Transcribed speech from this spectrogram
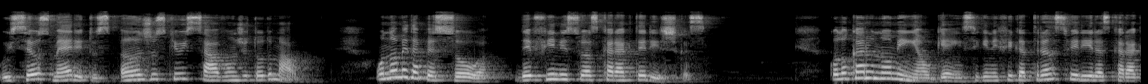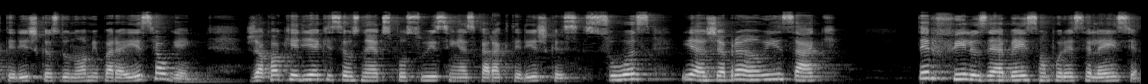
os seus méritos, anjos que os salvam de todo mal. O nome da pessoa define suas características. Colocar o nome em alguém significa transferir as características do nome para esse alguém. Jacó queria que seus netos possuíssem as características suas e as de Abraão e Isaac. Ter filhos é a bênção por excelência,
